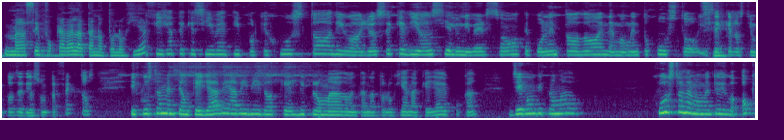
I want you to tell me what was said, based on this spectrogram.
más enfocada a la tanatología? Fíjate que sí, Betty, porque justo digo, yo sé que Dios y el universo te ponen todo en el momento justo y sé que los tiempos de Dios son perfectos. Y justamente, aunque ya había vivido aquel diplomado en tanatología en aquella época, llega un diplomado. Justo en el momento y digo, ok,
